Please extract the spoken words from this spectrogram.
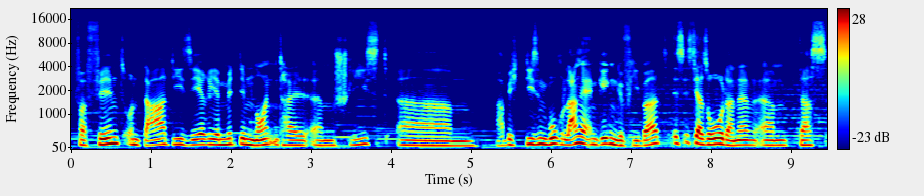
verfilmt und da die Serie mit dem neunten Teil ähm, schließt, ähm, habe ich diesem Buch lange entgegengefiebert. Es ist ja so, dann, ne, ähm, dass,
